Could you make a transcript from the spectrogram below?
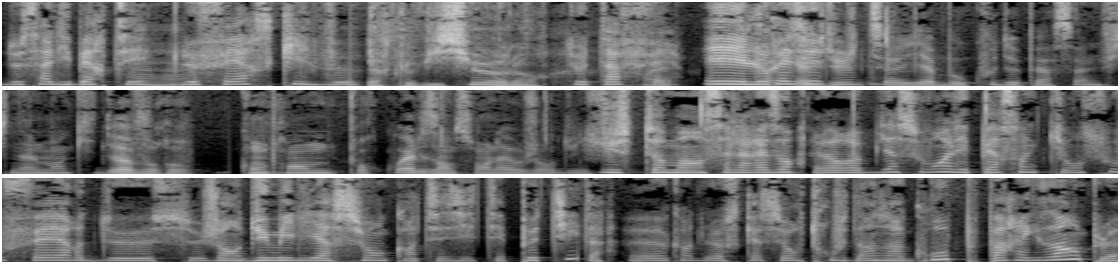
de sa liberté, Mhm. de faire ce qu'il veut. Cercle vicieux alors. Tout à fait. Ouais. Et le résultat, adulte, il y a beaucoup de personnes finalement qui doivent comprendre pourquoi elles en sont là aujourd'hui. justement, c'est la raison. Alors bien souvent, les personnes qui ont souffert de ce genre d'humiliation quand elles étaient petites, euh, quand lorsqu'elles se retrouvent dans un groupe, par exemple,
